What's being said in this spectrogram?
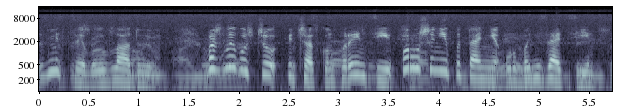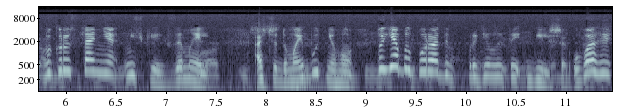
з місцевою владою. Важливо, що під час конференції порушені питання урбанізації, використання міських земель. А щодо майбутнього, то я би порадив приділити більше уваги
